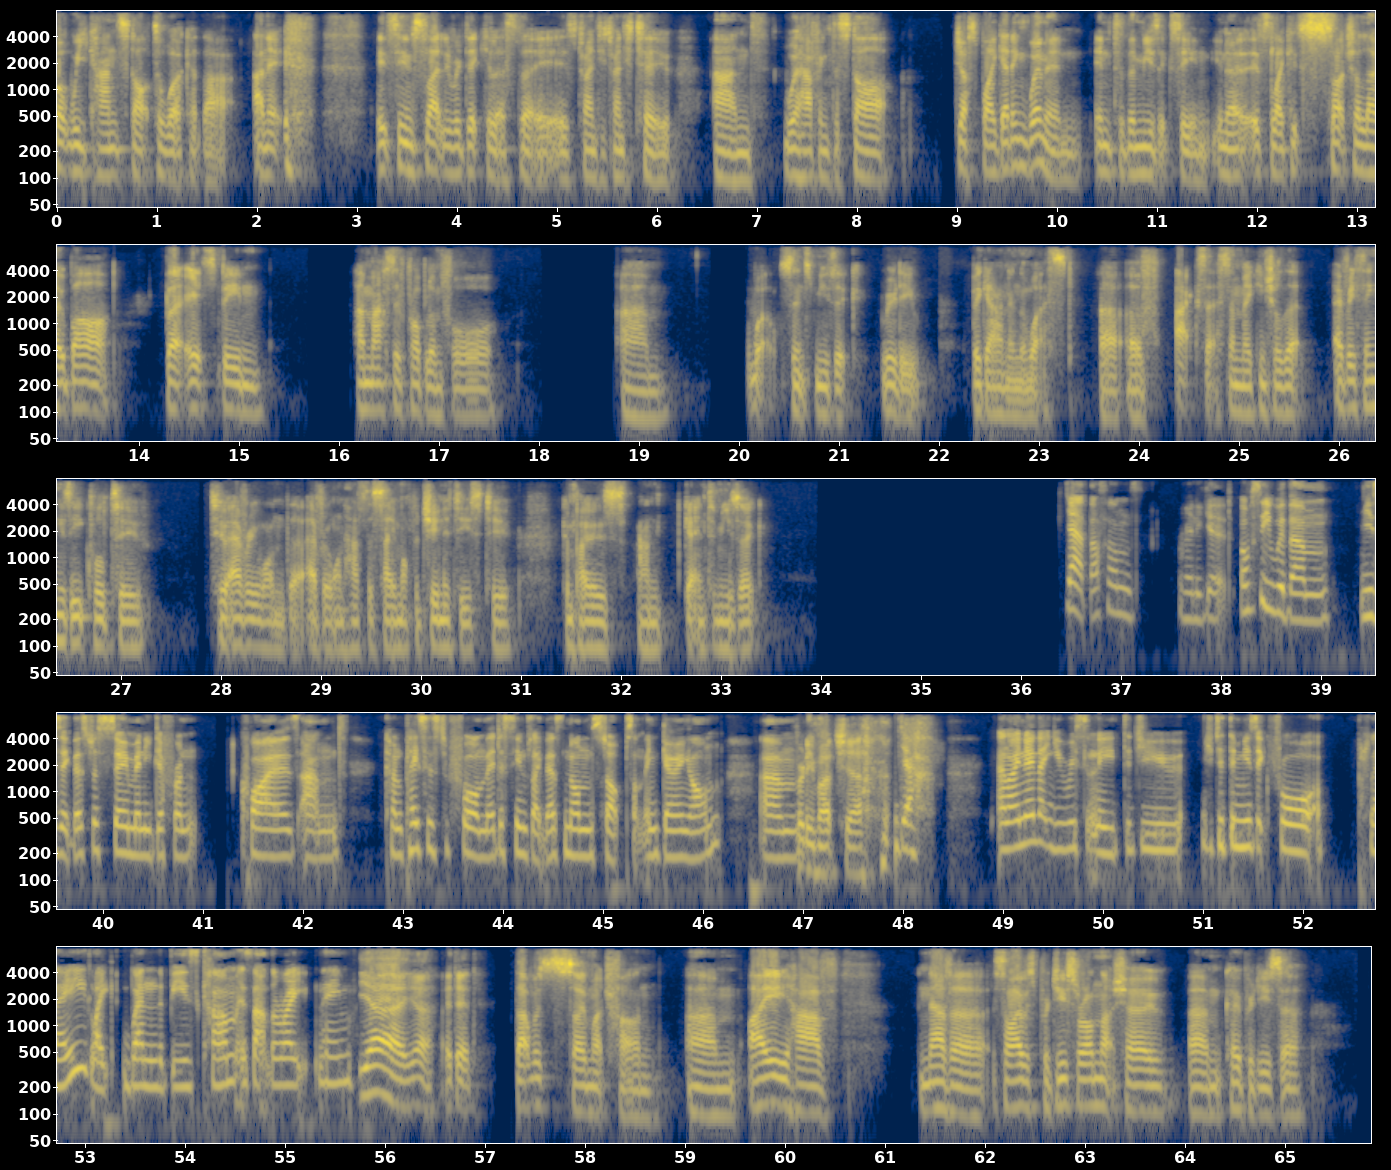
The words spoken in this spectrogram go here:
but we can start to work at that and it it seems slightly ridiculous that it is 2022 and we're having to start just by getting women into the music scene. You know, it's like it's such a low bar, but it's been a massive problem for um well since music really began in the west uh, of access and making sure that everything is equal to to everyone that everyone has the same opportunities to compose and get into music. Yeah, that sounds really good. Obviously, with um music, there's just so many different choirs and kind of places to perform. It just seems like there's non-stop something going on. Um, Pretty much, yeah. yeah. And I know that you recently did you you did the music for a play like When the Bees Come. Is that the right name? Yeah, yeah, I did. That was so much fun. Um, I have never. So I was producer on that show, um, co-producer,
